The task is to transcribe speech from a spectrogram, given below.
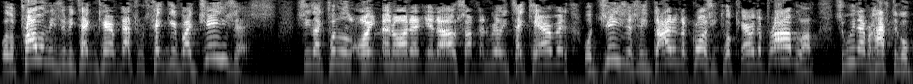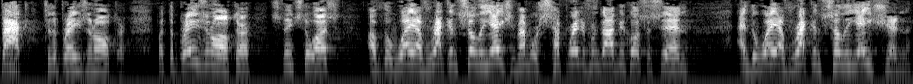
Well, the problem needs to be taken care of. That's what's taken care of by Jesus. See, like put a little ointment on it, you know, something really take care of it. Well, Jesus, He died on the cross. He took care of the problem. So we never have to go back to the brazen altar. But the brazen altar speaks to us of the way of reconciliation. Remember, we're separated from God because of sin. And the way of reconciliation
